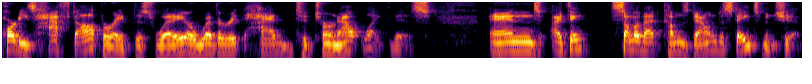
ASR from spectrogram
parties have to operate this way or whether it had to turn out like this. And I think some of that comes down to statesmanship,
